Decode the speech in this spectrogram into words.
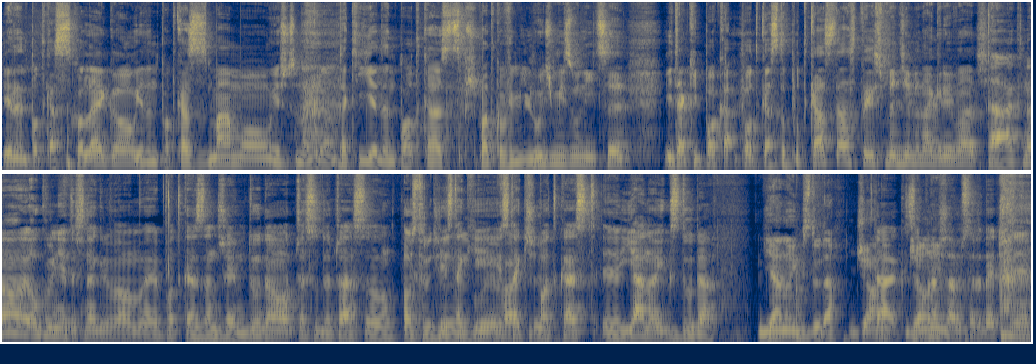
jeden podcast z kolegą, jeden podcast z mamą, jeszcze nagrałem taki jeden podcast z przypadkowymi ludźmi z ulicy i taki podcast o podcastach też będziemy nagrywać. Tak, no ogólnie też nagrywam e, podcast z Andrzejem Dudą od czasu do czasu. Ostry dzień Jest taki, jest taki podcast y, Jano X Duda. Jano X Duda. John, Tak, Johnny, zapraszam serdecznie.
